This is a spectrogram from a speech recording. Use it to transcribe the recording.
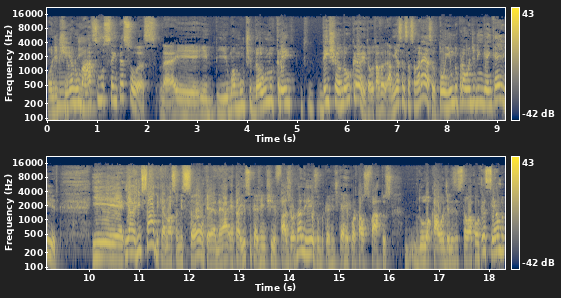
onde Meu tinha no Deus. máximo 100 pessoas, né? E, e, e, uma multidão no trem deixando a Ucrânia. Então eu tava, a minha sensação era essa, eu estou indo para onde ninguém quer ir. E, e, a gente sabe que a nossa missão, que é, né, é para isso que a gente faz jornalismo, porque a gente quer reportar os fatos do local onde eles estão acontecendo.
